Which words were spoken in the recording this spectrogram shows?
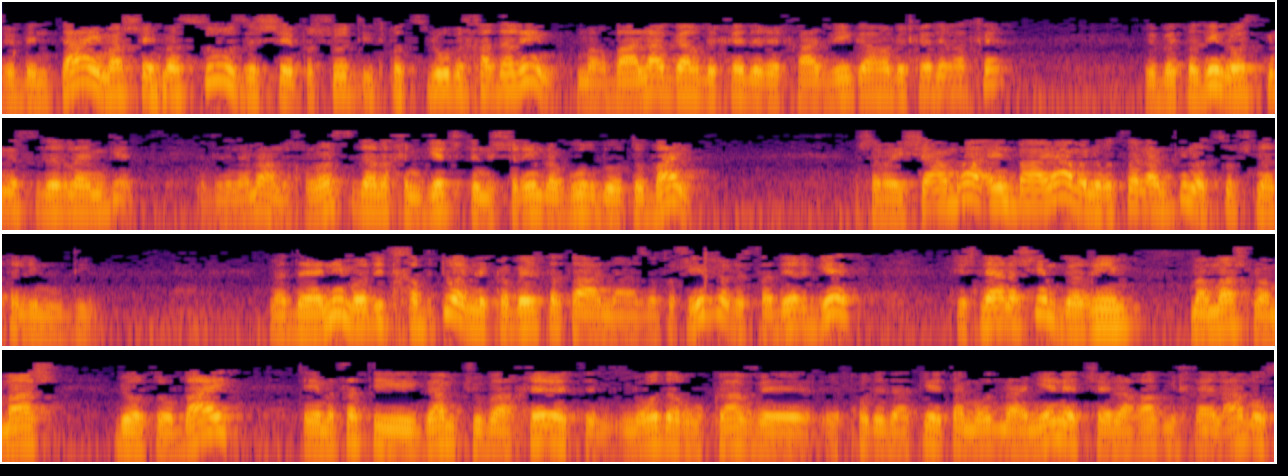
ובינתיים מה שהם עשו זה שפשוט התפצלו בחדרים, כלומר בעלה גר בחדר אחד והיא גרה בחדר אחר. ובית הדין לא הסכים לסדר להם גט. בית הדין אמר, אנחנו לא נסדר לכם גט שאתם נשארים לגור באותו בית. עכשיו האישה אמרה, אין בעיה, אבל אני רוצה להמתין עד סוף שנת הלימודים. והדיינים מאוד התחבטו אם לקבל את הטענה הזאת, או שאי אפשר לסדר גט כששני אנשים גרים ממש ממש באותו בית. אה, מצאתי גם תשובה אחרת, מאוד ארוכה ולפחות לדעתי הייתה מאוד מעניינת, של הרב מיכאל עמוס,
